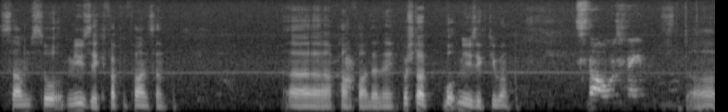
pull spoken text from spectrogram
some sort of music if I can find some. Uh, I can't find any. What should I? What music do you want? Star Wars theme. Star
